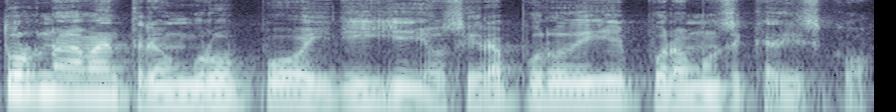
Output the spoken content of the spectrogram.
turnaba entre un grupo y DJ, o si era puro DJ, pura música disco.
